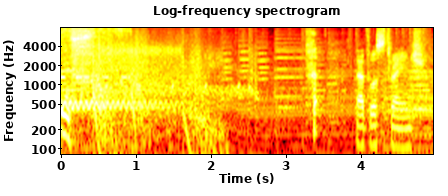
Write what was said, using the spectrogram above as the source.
Oof. That was strange.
